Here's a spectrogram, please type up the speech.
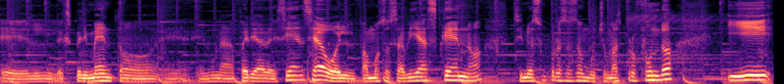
el experimento eh, en una feria de ciencia o el famoso sabías que no, sino es un proceso mucho más profundo. Y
